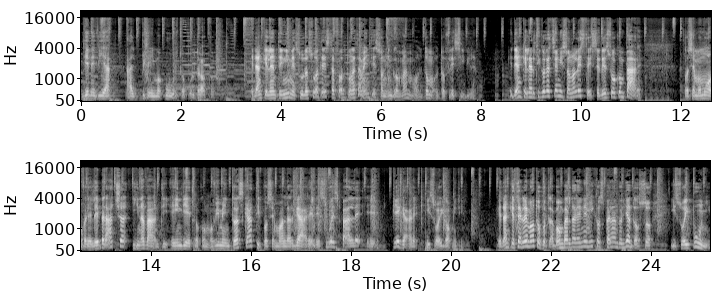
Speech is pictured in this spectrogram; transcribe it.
viene via al primo urto purtroppo. Ed anche le antennine sulla sua testa fortunatamente sono in gomma molto molto flessibile. Ed anche le articolazioni sono le stesse del suo compare. Possiamo muovere le braccia in avanti e indietro con movimento a scatti, possiamo allargare le sue spalle e piegare i suoi gomiti ed anche Terremoto potrà bombardare il nemico sparandogli addosso i suoi pugni.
